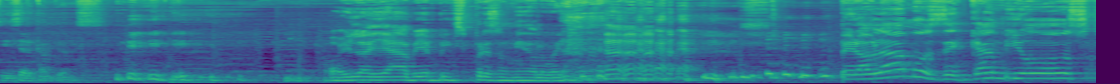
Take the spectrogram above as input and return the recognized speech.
sin ser campeones. Oílo ya, bien pinche presumido el güey. Pero hablábamos de cambios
